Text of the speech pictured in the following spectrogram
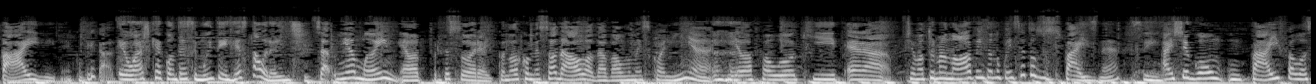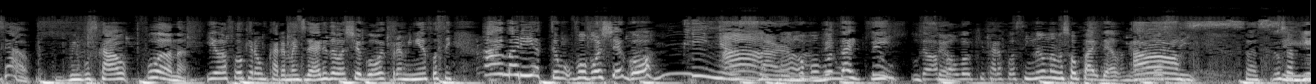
pai. É complicado. Eu acho que acontece muito em restaurante. Sabe, minha mãe, ela é professora, e quando ela começou a dar aula, ela dava aula numa escolinha, e ela falou que era tinha uma turma nova, então não conhecia todos os pais, né? Sim. Aí chegou um, um pai e falou assim: Ah, vim buscar fulana. E ela falou que era um cara mais velho, daí ela chegou pra menina e falou assim: Ai, Maria, teu vovô chegou. Minhas Ah, armas. o vovô tá aqui. Deus Então ela falou que o cara falou assim: Não, não, eu sou o pai dela. Ela falou assim, Nossa não sabia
